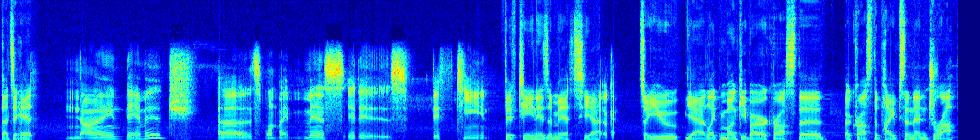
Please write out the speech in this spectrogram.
That's a hit. Nine damage. Uh, this one might miss. It is 15. 15 is a miss, yeah. Okay. So you yeah, like monkey bar across the across the pipes and then drop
